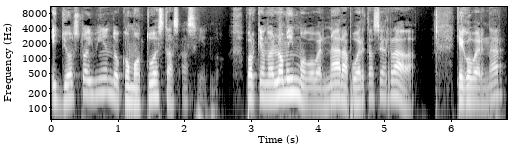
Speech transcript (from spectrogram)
yo estoy viendo como tú estás haciendo. Porque no es lo mismo gobernar a puerta cerrada que gobernar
